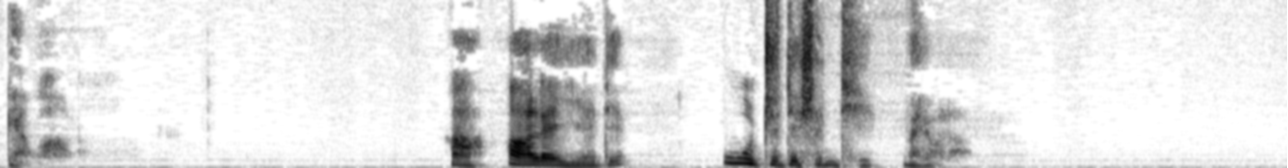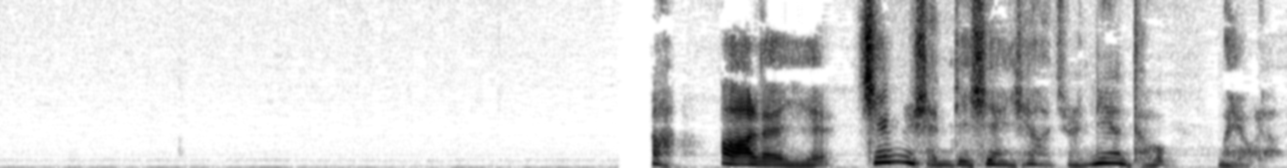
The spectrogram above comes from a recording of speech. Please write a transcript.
变化了。啊，阿赖耶的物质的身体没有了。阿赖耶精神的现象就是念头没有了，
